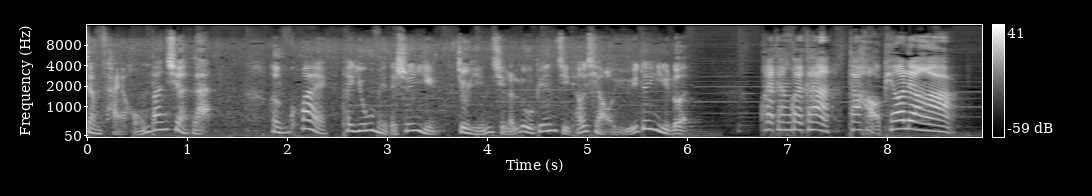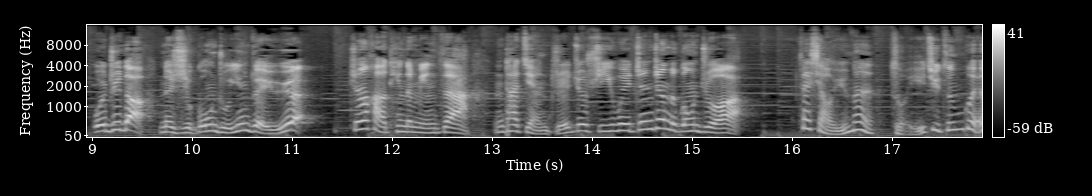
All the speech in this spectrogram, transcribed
像彩虹般绚烂。很快，它优美的身影就引起了路边几条小鱼的议论。快看快看，她好漂亮啊！我知道那是公主鹰嘴鱼，真好听的名字啊！她简直就是一位真正的公主。在小鱼们左一句尊贵，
